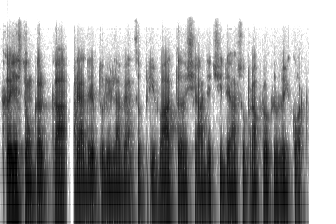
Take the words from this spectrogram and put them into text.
că este o încălcare a dreptului la viață privată și a decide asupra propriului corp.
